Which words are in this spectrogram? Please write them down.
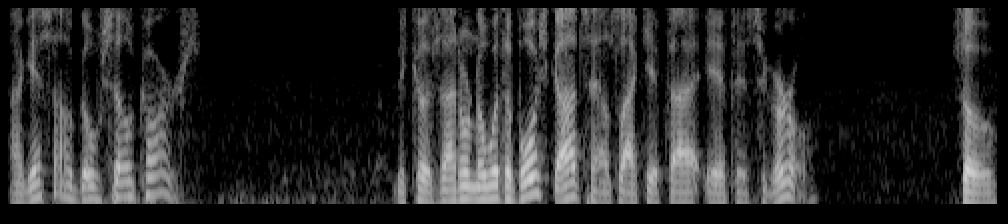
I guess I'll go sell cars. Because I don't know what the voice God sounds like if I if it's a girl. So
